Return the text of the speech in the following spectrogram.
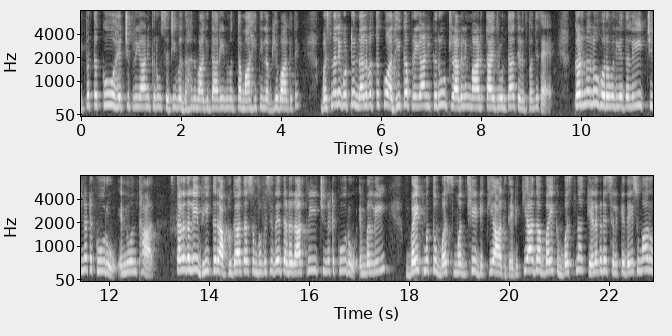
ಇಪ್ಪತ್ತಕ್ಕೂ ಹೆಚ್ಚು ಪ್ರಯಾಣಿಕರು ಸಜೀವ ದಹನವಾಗಿದ್ದಾರೆ ಎನ್ನುವಂತ ಮಾಹಿತಿ ಲಭ್ಯವಾಗಿದೆ. ಬಸ್ನಲ್ಲಿ ಒಟ್ಟು ನಲವತ್ತಕ್ಕೂ ಅಧಿಕ ಪ್ರಯಾಣಿಕರು ಟ್ರಾವೆಲಿಂಗ್ ಮಾಡ್ತಾ ಇದ್ರು ಅಂತ ತಿಳಿದು ಬಂದಿದೆ. ಕರ್ನೂಲು ಹೊರವಲಯದಲ್ಲಿ ಚಿನ್ನಟಕೂರು ಎನ್ನುವಂಥ ಸ್ಥಳದಲ್ಲಿ ಭೀಕರ ಅಪಘಾತ ಸಂಭವಿಸಿದೆ. ತಡರಾತ್ರಿ ಚಿನ್ನಟಕೂರು ಎಂಬಲ್ಲಿ ಬೈಕ್ ಮತ್ತು ಬಸ್ ಮಧ್ಯೆ ಡಿಕ್ಕಿಯಾಗಿದೆ ಡಿಕ್ಕಿಯಾದ ಬೈಕ್ ಬಸ್ನ ಕೆಳಗಡೆ ಸಿಲುಕಿದೆ. ಸುಮಾರು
